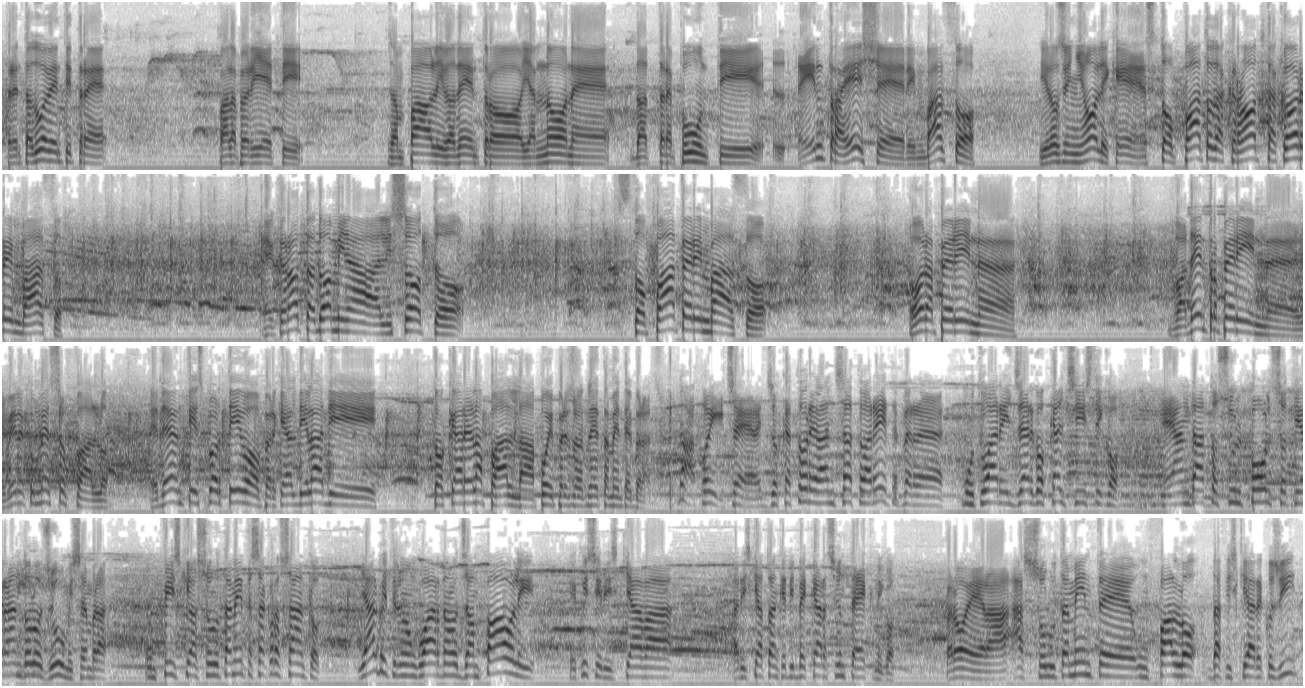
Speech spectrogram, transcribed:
32-23, palla per Ieti, Giampaoli va dentro, Iannone da tre punti, entra, esce, rimbalzo di Rosignoli che è stoppato da Crotta con rimbalzo. E Crotta domina lì sotto, stoppato e rimbalzo ora Perin va dentro Perin gli viene commesso fallo. Ed è antisportivo perché al di là di toccare la palla ha poi preso nettamente il braccio no, poi c'è il giocatore lanciato a rete per eh, mutuare il gergo calcistico. È andato sul polso tirandolo giù mi sembra un fischio assolutamente sacrosanto. Gli arbitri non guardano Giampaoli e qui si rischiava ha rischiato anche di beccarsi un tecnico però era assolutamente un fallo da fischiare così.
